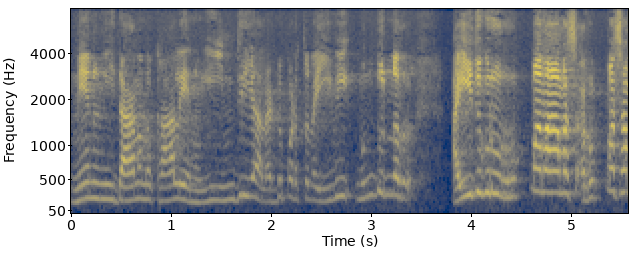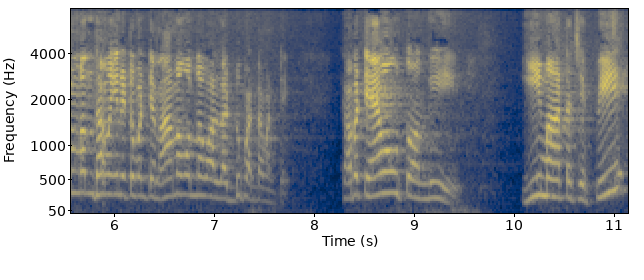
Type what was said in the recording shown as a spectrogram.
నేను నిదానను కాలేను. ఈ ఇంద్రియాలు అడ్డుపడుతున్నాయి. ఇవి ముందున్న ఐదుగురు రుక్మనామ రుక్మ సంబంధమైనటువంటి నామం ఉన్న వాళ్ళు అడ్డుపడ్డమంటే కాబట్టి ఏమవుతోంది? ఈ మాట చెప్పి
